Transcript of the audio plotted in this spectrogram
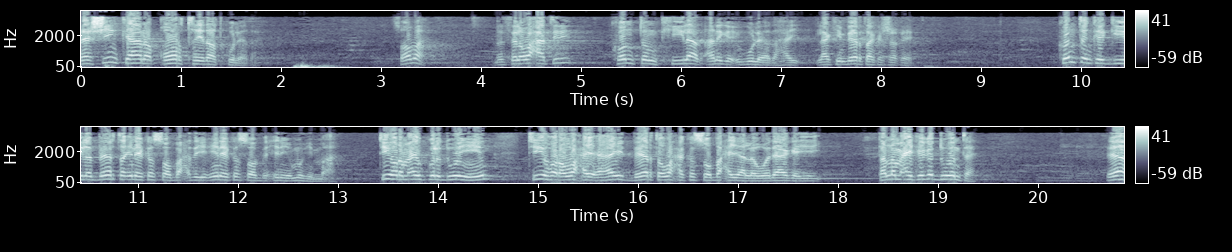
raashiinkaana qoortaydaad ku leedahay. Soo ma? Maalan waxaad tidhi konton kiilaad aniga igu leedahay laakiin beertaa ka shaqee. Kontonka kiila beerta inay ka soo baxda iyo inay ka soo bixinayo muhiim ma ah tii hore maxay ku kala duwan yihiin? Tii hore waxay ahayd beerta waxa ka soo baxayaa la wadaagayey tanna maxay kaga duwan tahay? Ya.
